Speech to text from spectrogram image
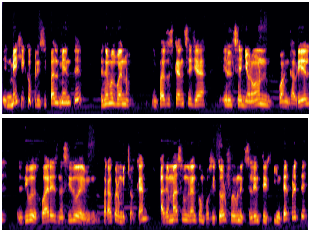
en México principalmente, tenemos, bueno, en paz descanse ya el señorón Juan Gabriel, el Divo de Juárez, nacido en Parácuaro, Michoacán. Además, un gran compositor, fue un excelente intérprete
